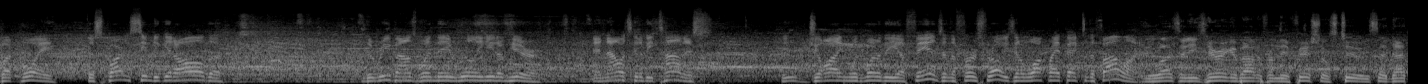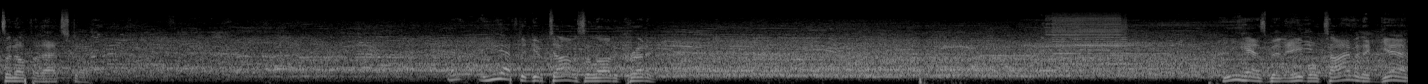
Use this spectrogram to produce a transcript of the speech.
But boy, the Spartans seem to get all the the rebounds when they really need them here. And now it's going to be Thomas He's jawing with one of the uh, fans in the first row. He's going to walk right back to the foul line. He was, and he's hearing about it from the officials too. He said that's enough of that stuff. You have to give Thomas a lot of credit. He has been able time and again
